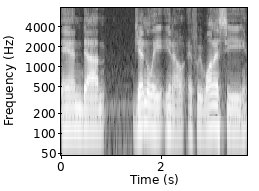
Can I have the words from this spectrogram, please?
And um, generally, you know, if we want to see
